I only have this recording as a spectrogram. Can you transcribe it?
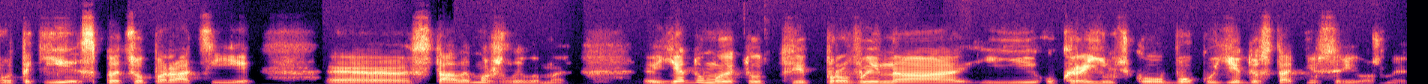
Отакі спецоперації е, стали можливими. Я думаю, тут провина і українського боку є достатньо серйозною,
